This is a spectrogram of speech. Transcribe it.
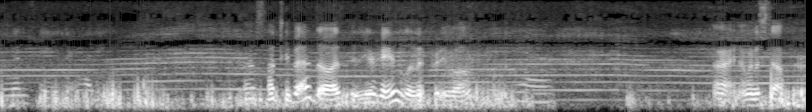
The wind's getting a bit heavy. That's not too bad though. I- You're handling it pretty well. Yeah. All right, I'm to stop the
